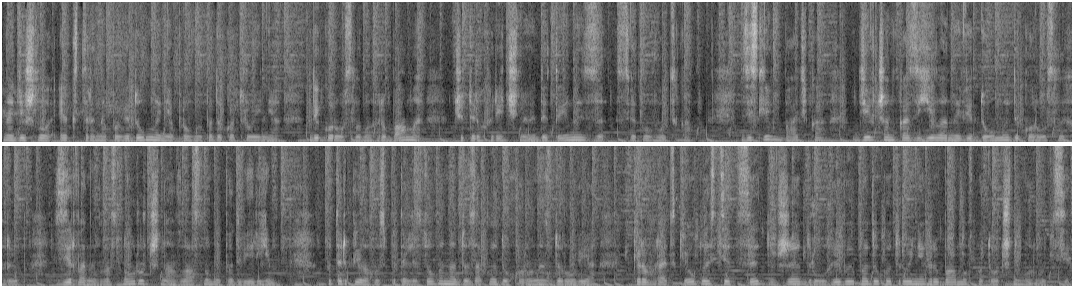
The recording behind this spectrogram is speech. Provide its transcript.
надійшло екстрене повідомлення про випадок отруєння дикорослими грибами чотирьохрічної дитини з Світловодська. Зі слів батька, дівчинка з'їла невідомий дикорослий гриб, зірваний власноруч на власному подвір'ї. Потерпіла госпіталізована до закладу охорони здоров'я. В Кіровоградській області це вже другий випадок отруєння грибами в поточному році.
